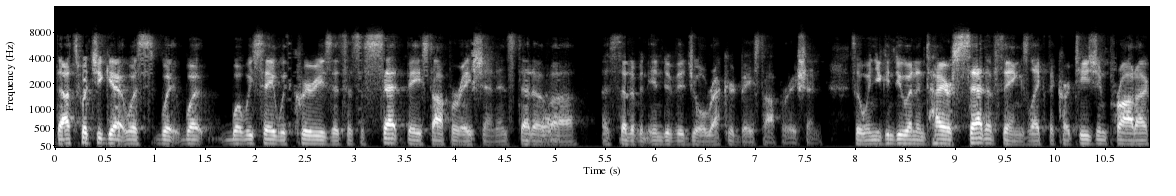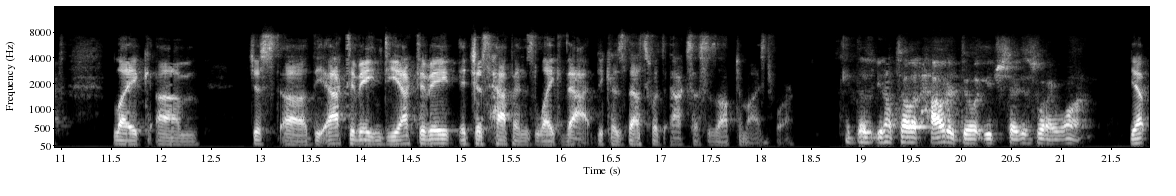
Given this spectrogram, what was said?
That's what you get with what, what, what we say with queries. It's, it's a set based operation instead of, a, instead of an individual record based operation. So when you can do an entire set of things like the Cartesian product, like um, just uh, the activate and deactivate, it just happens like that because that's what Access is optimized for. It does, you don't tell it how to do it. You just say, this is what I want. Yep.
